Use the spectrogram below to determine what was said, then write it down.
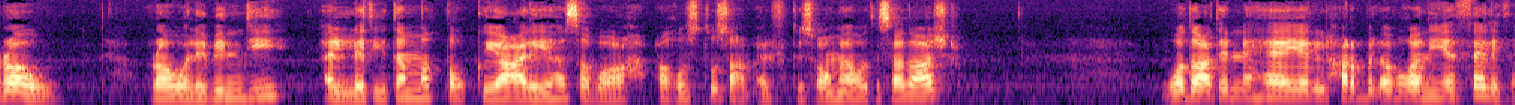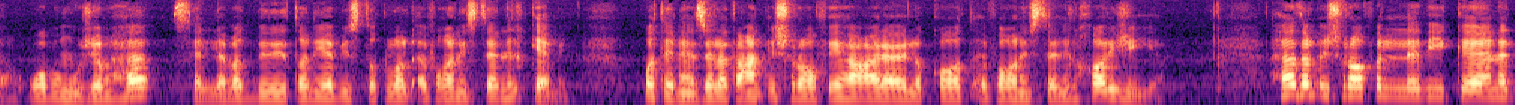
راو راولبندي التي تم التوقيع عليها صباح أغسطس عام 1919 وضعت النهاية للحرب الأفغانية الثالثة وبموجبها سلمت بريطانيا باستقلال أفغانستان الكامل وتنازلت عن إشرافها على علاقات أفغانستان الخارجية. هذا الإشراف الذي كانت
